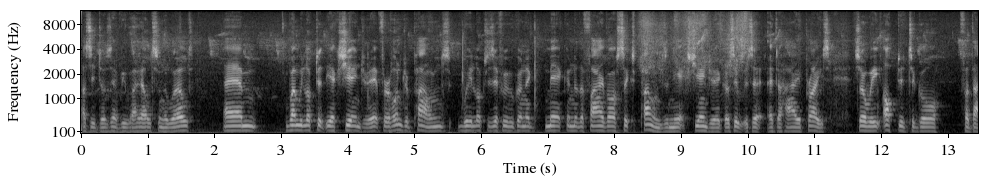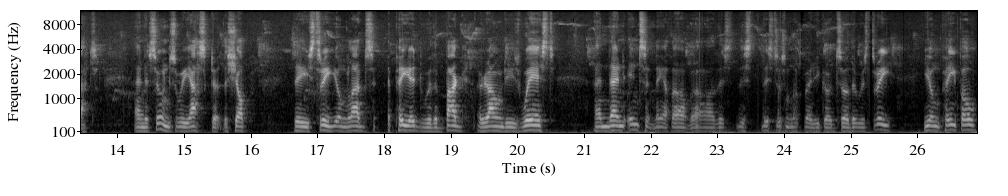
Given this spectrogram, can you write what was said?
as it does everywhere else in the world um, when we looked at the exchange rate for hundred pounds we looked as if we were going to make another five or six pounds in the exchange rate because it was a, at a higher price. So we opted to go for that. And as soon as we asked at the shop these three young lads appeared with a bag around his waist and then instantly I thought oh this this this doesn't look very good. So there was three young people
